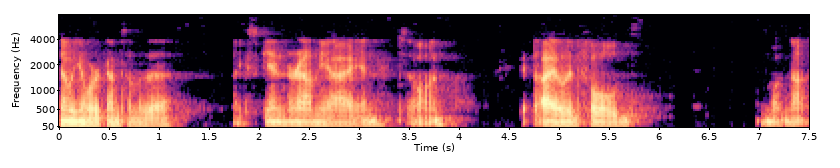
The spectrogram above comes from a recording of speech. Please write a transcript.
Then we can work on some of the like skin around the eye and so on. Get the eyelid folds and whatnot.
